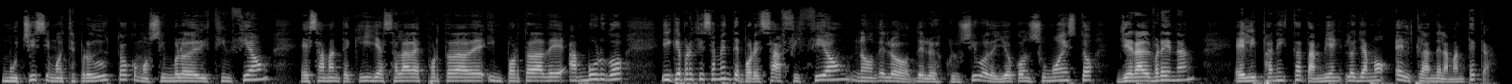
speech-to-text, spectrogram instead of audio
muchísimo este producto como símbolo de distinción, esa mantequilla salada exportada de, importada de Hamburgo, y que precisamente por esa afición, no de lo, de lo exclusivo de yo consumo esto, Gerald Brennan, el hispanista, también lo llamó el clan de la manteca.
